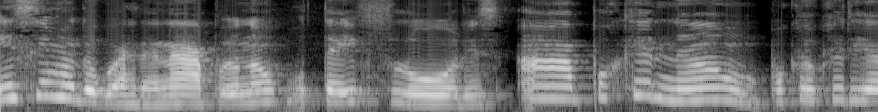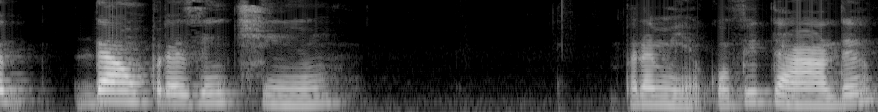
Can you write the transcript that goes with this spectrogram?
Em cima do guardanapo, eu não botei flores. Ah, por que não? Porque eu queria dar um presentinho para minha convidada.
